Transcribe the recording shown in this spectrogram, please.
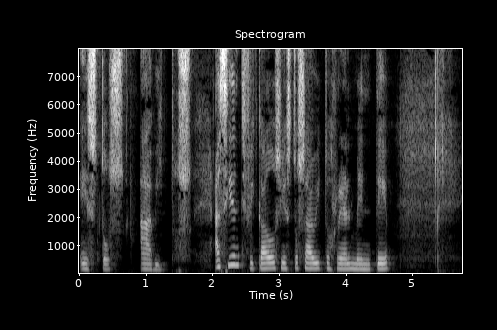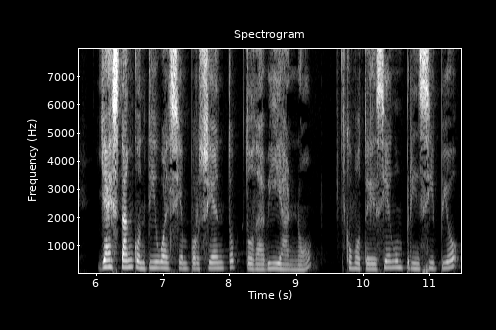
estos hábitos? ¿Has identificado si estos hábitos realmente ya están contigo al 100%? Todavía no. Como te decía en un principio,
